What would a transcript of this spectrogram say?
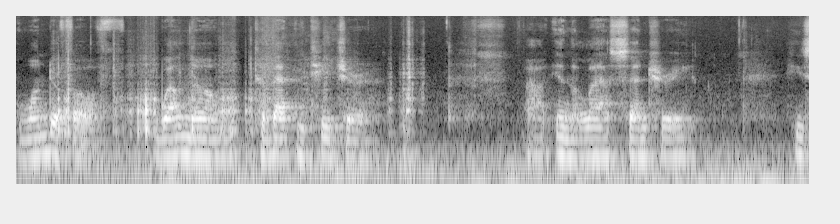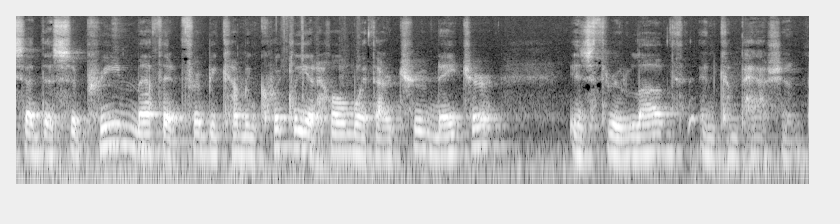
wonderful, well-known Tibetan teacher uh, in the last century, he said the supreme method for becoming quickly at home with our true nature is through love and compassion.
